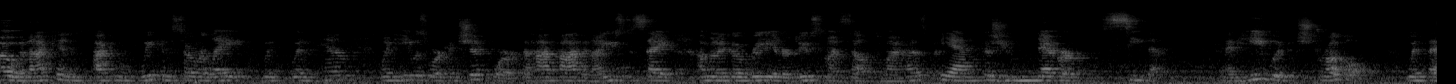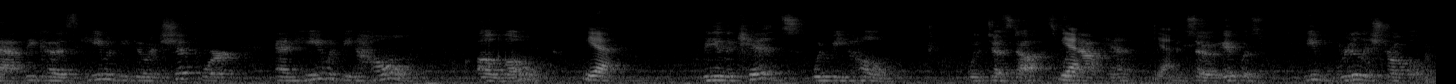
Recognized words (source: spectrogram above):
Oh, and I can, I can, we can so relate with, when him, when he was working shift work, the high five, and I used to say, I'm gonna go reintroduce myself to my husband. Yeah. Because you never see them. And he would struggle with that because he would be doing shift work and he would be home alone. Yeah. Me and the kids would be home with just us, Yeah. without him. Yeah. And so it was, he really struggled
